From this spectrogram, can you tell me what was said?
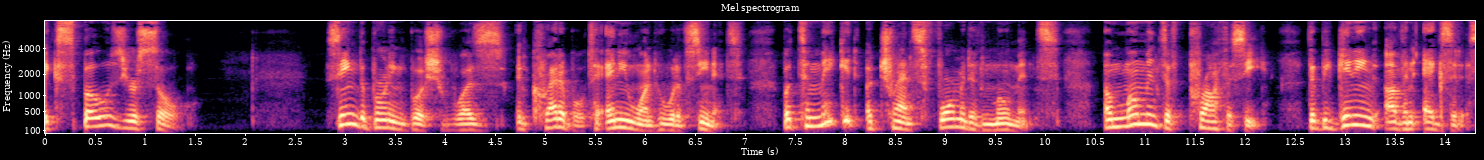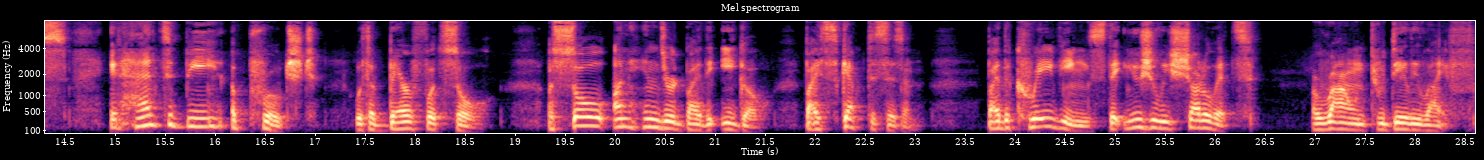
expose your soul. Seeing the burning bush was incredible to anyone who would have seen it. But to make it a transformative moment, a moment of prophecy, the beginning of an exodus, it had to be approached with a barefoot soul, a soul unhindered by the ego, by skepticism, by the cravings that usually shuttle it around through daily life.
